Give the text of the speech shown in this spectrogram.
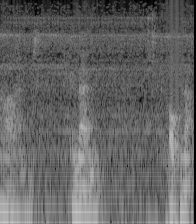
And you can then open up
